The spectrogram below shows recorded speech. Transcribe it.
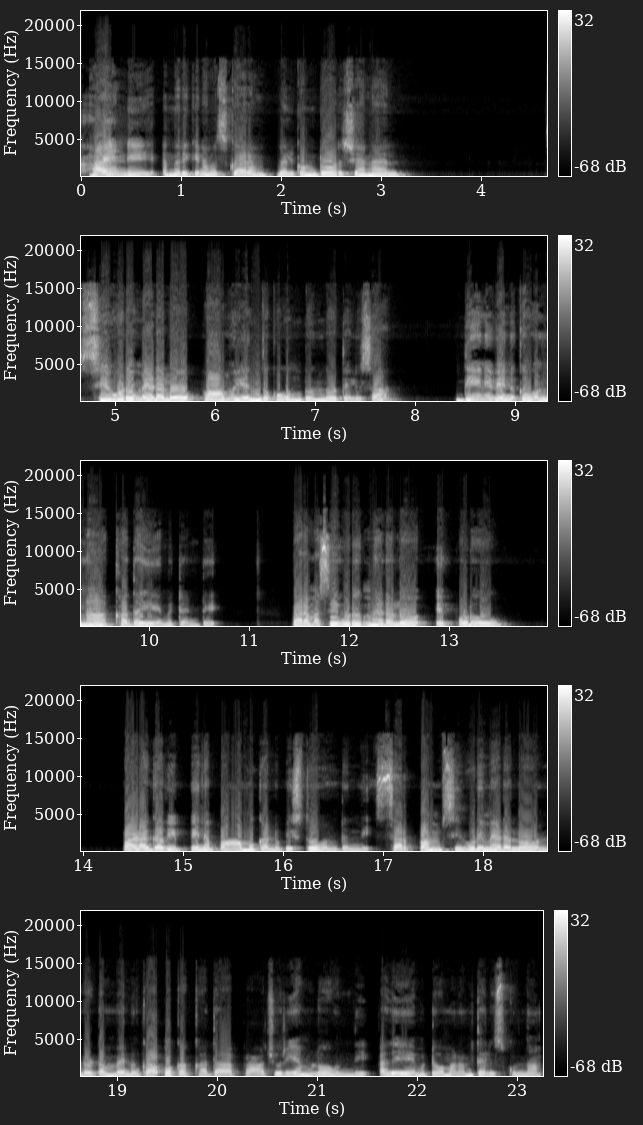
హాయ్ అండి అందరికీ నమస్కారం. Welcome to our channel. శివుడి మెడలో పాము ఎందుకు ఉంటుందో తెలుసా? దీని వెనుక ఉన్న కథ ఏమిటంటే పరమశివుడు మెడలో ఎప్పుడూ పడగ విప్పిన పాము కనిపిస్తూ ఉంటుంది. సర్పం శివుడి మెడలో ఉండటం వెనుక ఒక కథ ప్రాచుర్యంలో ఉంది. అది ఏమిటో మనం తెలుసుకుందాం.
